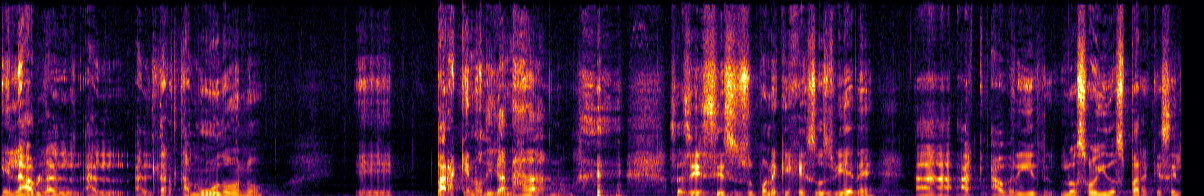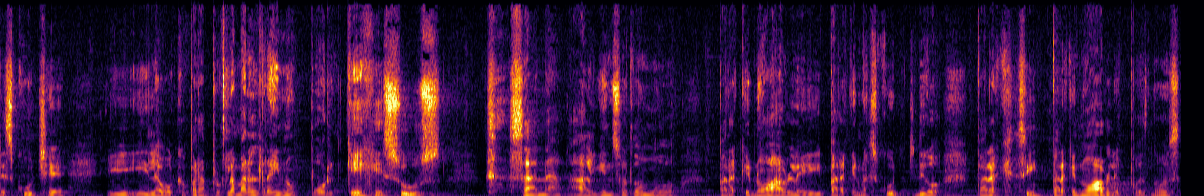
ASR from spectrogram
él habla al, tartamudo, ¿no? Eh, para que no diga nada, ¿no? o sea, si, se supone que Jesús viene a, abrir los oídos para que se le escuche y, la boca para proclamar el reino, ¿por qué Jesús sana a alguien sordomudo para que no hable y para que no escuche? Digo, para que sí, para que no hable, pues, ¿no? Es,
